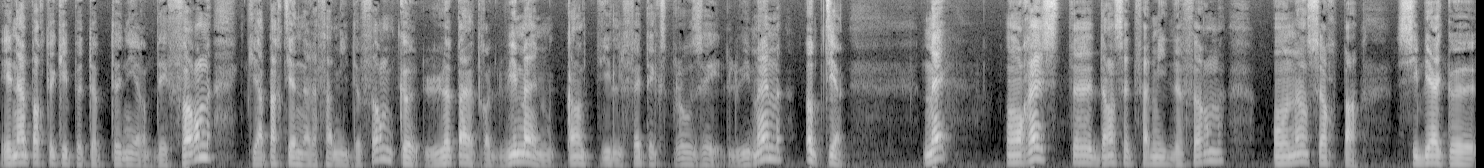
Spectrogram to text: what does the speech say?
et n'importe qui peut obtenir des formes qui appartiennent à la famille de formes que le peintre lui-même, quand il fait exploser lui-même, obtient. Mais on reste dans cette famille de formes, on n'en sort pas. Si bien que,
